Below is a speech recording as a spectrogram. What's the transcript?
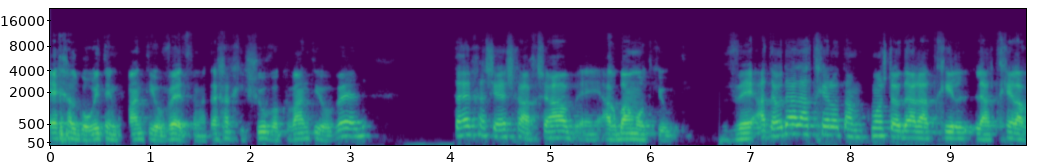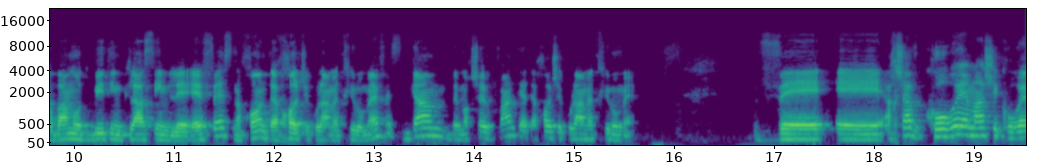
איך אלגוריתם קוונטי עובד, זאת אומרת, איך החישוב הקוונטי עובד. תאר לך שיש לך עכשיו 400 קיוביטים. ואתה יודע להתחיל אותם, כמו שאתה יודע להתחיל, להתחיל 400 ביטים קלאסיים ל-0, נכון? אתה יכול שכולם יתחילו מ-0, גם במחשב קוונטי אתה יכול שכולם יתחילו מ-0. ועכשיו קורה מה שקורה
